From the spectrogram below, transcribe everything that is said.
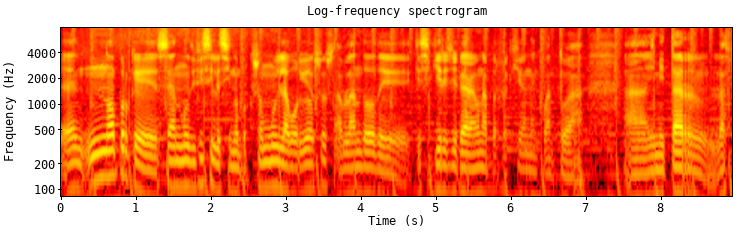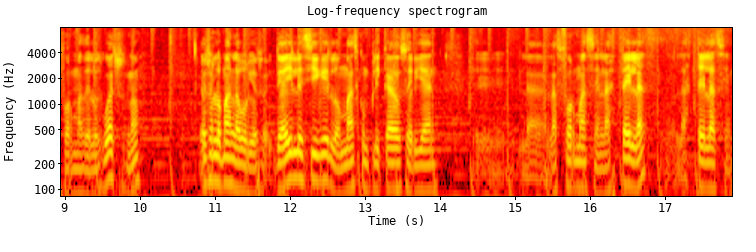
Eh, no porque sean muy difíciles, sino porque son muy laboriosos, hablando de que si quieres llegar a una perfección en cuanto a, a imitar las formas de los huesos, ¿no? Eso es lo más laborioso. De ahí le sigue lo más complicado serían eh, la- las formas en las telas, las telas en,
